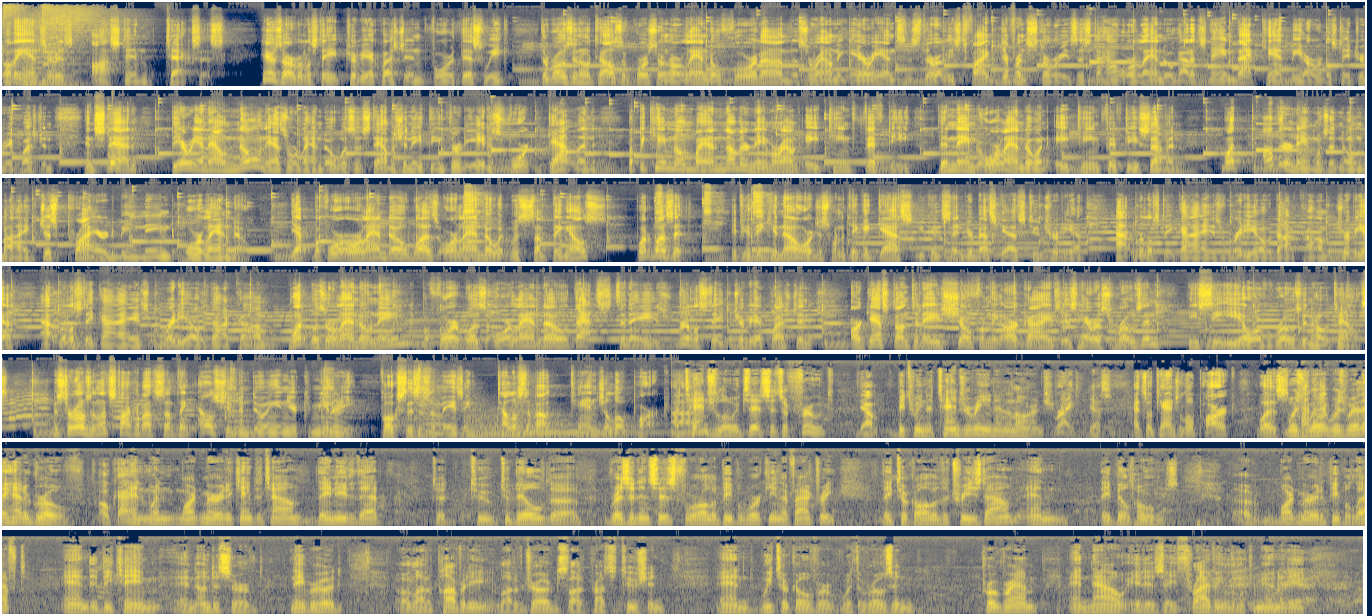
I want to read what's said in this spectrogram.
Well, the answer is Austin, Texas. Here's our real estate trivia question for this week. The Rosen Hotels, of course, are in Orlando, Florida, and the surrounding area. And since there are at least five different stories as to how Orlando got its name, that can't be our real estate trivia question. Instead, the area now known as Orlando was established in 1838 as Fort Gatlin, but became known by another name around 1850, then named Orlando in 1857. What other name was it known by just prior to being named Orlando? Yep, before Orlando was Orlando, it was something else. What was it? If you think you know or just want to take a guess, you can send your best guess to trivia at realestateguysradio.com. Trivia at realestateguysradio.com. What was Orlando named before it was Orlando? That's today's real estate trivia question. Our guest on today's show from the archives is Harris Rosen. He's CEO of Rosen Hotels. Mr. Rosen, let's talk about something else you've been doing in your community. Folks, this is amazing. Tell us about Tangelo Park. A tangelo exists. It's a fruit Yep. between a tangerine and an orange. Right. Yes. And so Tangelo Park was Was kind of where a- was where they had a grove. Okay. And when Martin Marietta came to town, they needed that to to to build uh, residences for all the people working in the factory. They took all of the trees down and they built homes. Uh, Martin Marietta people left, and it became an underserved neighborhood. A lot of poverty, a lot of drugs, a lot of prostitution, and we took over with the Rosen program, and now it is a thriving little community.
